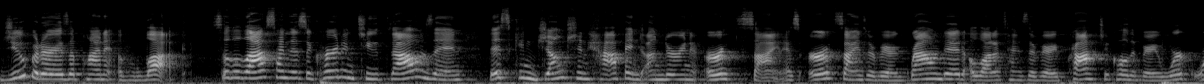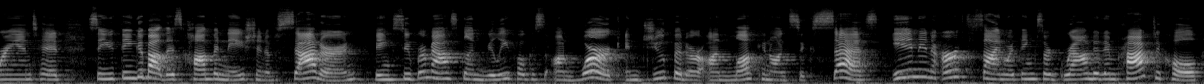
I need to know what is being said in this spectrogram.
Jupiter is a planet of luck. So the last time this occurred in 2000, this conjunction happened under an earth sign. As earth signs are very grounded, a lot of times they're very practical, they're very work oriented. So you think about this combination of Saturn being super masculine, really focused on work, and Jupiter on luck and on success in an earth sign where things are grounded and practical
